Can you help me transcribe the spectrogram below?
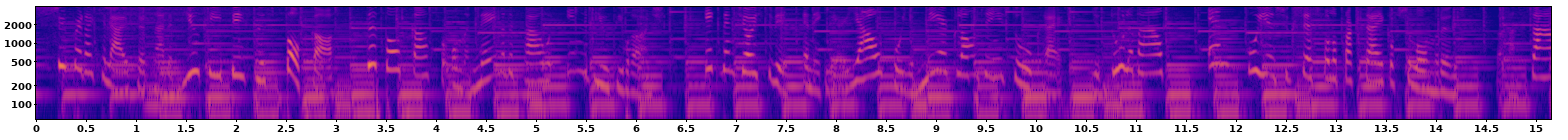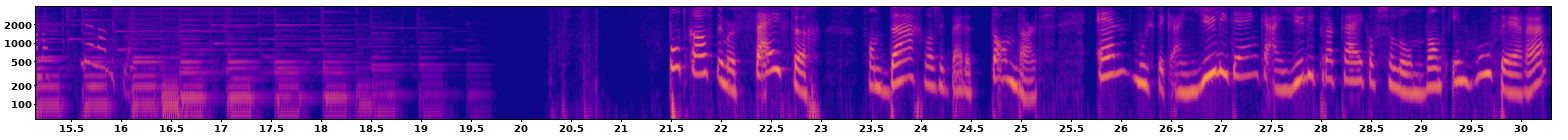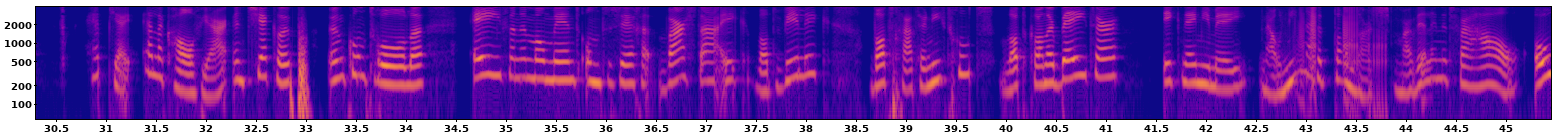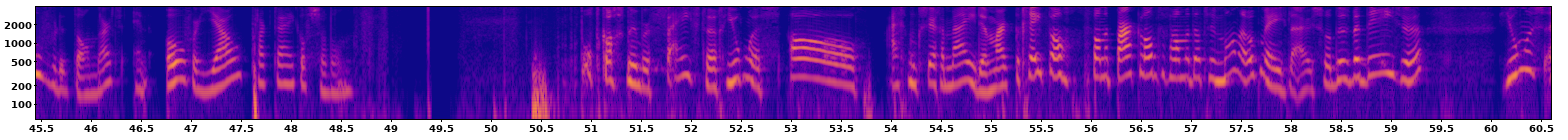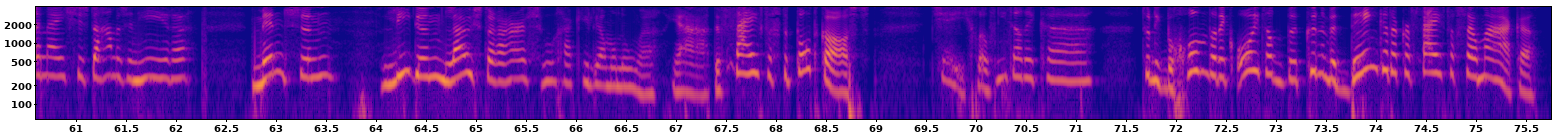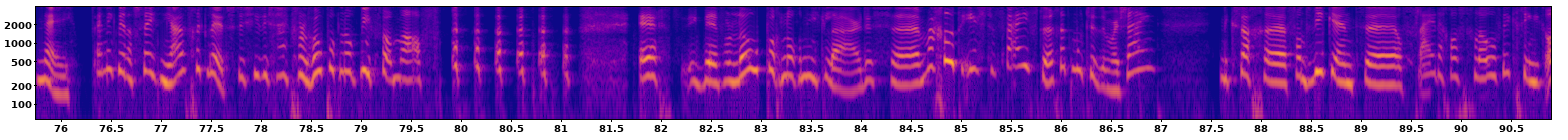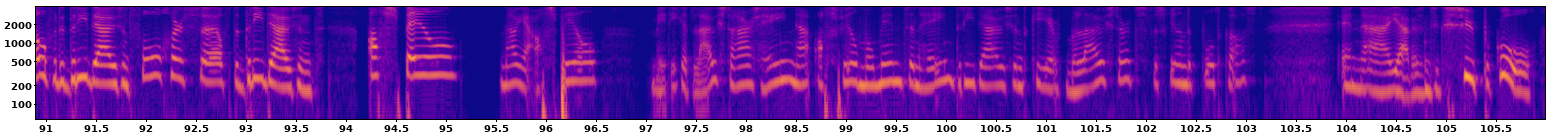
Super dat je luistert naar de Beauty Business Podcast. De podcast voor ondernemende vrouwen in de beautybranche. Ik ben Joyce de Wit en ik leer jou hoe je meer klanten in je stoel krijgt, je doelen behaalt en hoe je een succesvolle praktijk of salon runt. We gaan samen snel aan de slag. Podcast nummer 50. Vandaag was ik bij de tandarts en moest ik aan jullie denken, aan jullie praktijk of salon. Want in hoeverre heb jij elk half jaar een check-up, een controle, even een moment om te zeggen: waar sta ik? Wat wil ik? Wat gaat er niet goed? Wat kan er beter? Ik neem je mee, nou niet naar de tandarts, maar wel in het verhaal over de tandarts en over jouw praktijk of salon. Podcast nummer 50, jongens. Oh, eigenlijk moet ik zeggen meiden. Maar ik begreep al van een paar klanten van me dat hun mannen ook meeluisteren. Dus bij deze, jongens en meisjes, dames en heren, mensen, lieden, luisteraars. Hoe ga ik jullie allemaal noemen? Ja, de 50ste podcast. Tjee, ik geloof niet dat ik... Uh, toen ik begon dat ik ooit had kunnen bedenken dat ik er 50 zou maken. Nee. En ik ben nog steeds niet uitgekletst. Dus jullie zijn voorlopig nog niet van me af. Echt, ik ben voorlopig nog niet klaar. Dus, uh, maar goed, eerste 50, het moeten er maar zijn. En ik zag uh, van het weekend, uh, of vrijdag was het geloof ik, ging ik over de 3000 volgers, of de 3000 afspeel. Nou ja, afspeel weet ik het, luisteraars heen, naar afspeelmomenten heen. 3000 keer beluisterd, verschillende podcasts. En uh, ja, dat is natuurlijk super cool.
